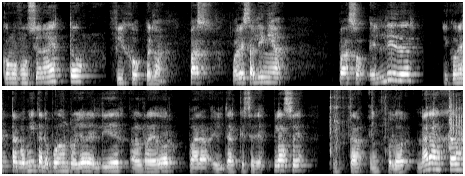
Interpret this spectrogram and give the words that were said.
¿Cómo funciona esto? Fijo, perdón, paso por esa línea paso el líder y con esta gomita lo puedo enrollar el líder alrededor para evitar que se desplace. Está en color naranja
